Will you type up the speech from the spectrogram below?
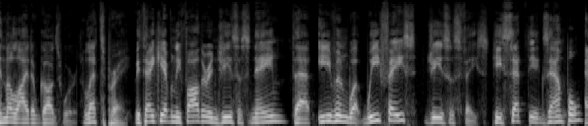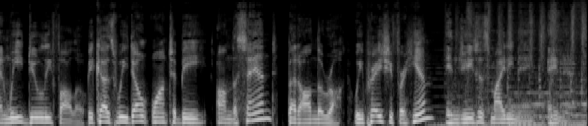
in the light of God's Word. Let's pray. We thank you, Heavenly Father, in Jesus' name, that even what we face, Jesus faced. He set the example, and we duly follow, because we don't want to be on the sand, but on the rock. We praise you for Him, in Jesus' mighty name. Amen.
